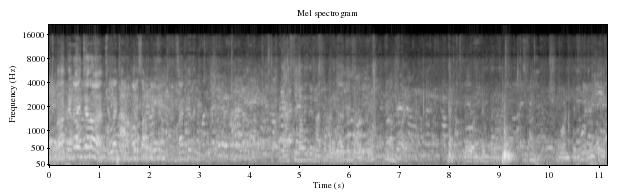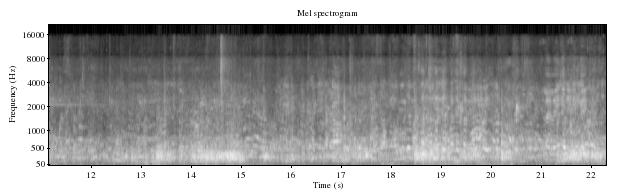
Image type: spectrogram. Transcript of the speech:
ఎలా ఇచ్చారా ఎలా ఇచ్చారా అమలు సంకేతం ಜಾಸ್ತಿ ನಾವಿದ್ರೆ ಮಾತ್ರ ಬಡಗಿರತ್ತೆ ತಗೊಳ್ಳಿ ಈ ಒನ್ ಟೈಮ್ ತಗೊಳ್ಳಿ ಒನ್ ಟೈಮು ಬೀಟಿ ಚೆಕ್ ಮಾಡಿಸ್ಕೊಬೇಕು ಇಲ್ಲ ಇಲ್ಲ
